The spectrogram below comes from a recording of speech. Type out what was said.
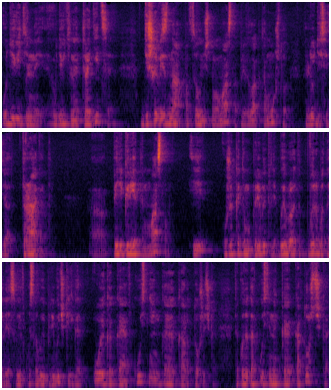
удивительная традиция, дешевизна подсолнечного масла привела к тому, что люди себя травят э, перегретым маслом и уже к этому привыкли, выработали свои вкусовые привычки и говорят, ой, какая вкусненькая картошечка. Так вот эта вкусненькая картошечка,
